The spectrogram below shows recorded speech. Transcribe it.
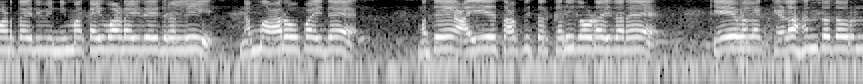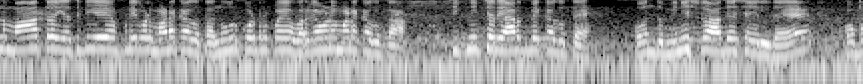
ಮಾಡ್ತಾ ಇದ್ದೀವಿ ನಿಮ್ಮ ಕೈವಾಡ ಇದೆ ಇದರಲ್ಲಿ. ನಮ್ಮ ಆರೋಪ ಇದೆ. ಮತ್ತು I A S officer Karigowda ಇದ್ದಾರೆ. ಕೇವಲ ಕೆಳ ಹಂತದವ್ರನ್ನ ಮಾತ್ರ ಎಸ್ ಡಿ ಎ ಎಫ್ ಡಿಗಳು ಮಾಡೋಕ್ಕಾಗುತ್ತಾ? ನೂರು ಕೋಟಿ ರೂಪಾಯಿ ವರ್ಗಾವಣೆ ಮಾಡೋಕ್ಕಾಗುತ್ತಾ? ಸಿಗ್ನೇಚರ್ ಯಾರ್ದು ಬೇಕಾಗುತ್ತೆ? ಒಂದು ಮಿನಿಸ್ಟ್ರ್ ಆದೇಶ ಇಲ್ಲದೆ ಒಬ್ಬ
